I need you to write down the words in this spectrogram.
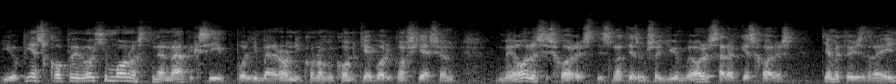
η οποία σκόπευε όχι μόνο στην ανάπτυξη πολυμερών οικονομικών και εμπορικών σχέσεων με όλες τις χώρες της Νότιας Μεσογείου, με όλες τις αραβικές χώρες και με το Ισραήλ,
